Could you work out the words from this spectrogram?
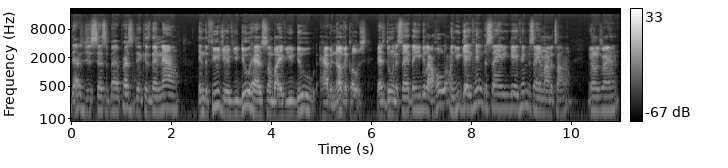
That just sets a bad precedent because then now in the future, if you do have somebody, if you do have another coach that's doing the same thing, you'd be like, hold on, you gave him the same, you gave him the same amount of time. You know what I'm saying?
